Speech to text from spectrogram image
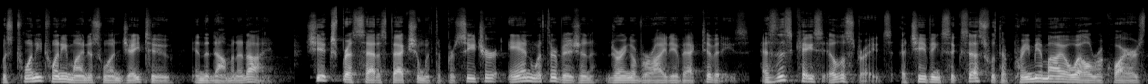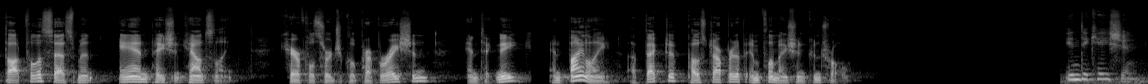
was 20/20 minus 1 J2 in the dominant eye. She expressed satisfaction with the procedure and with her vision during a variety of activities. As this case illustrates, achieving success with a premium IOL requires thoughtful assessment and patient counseling, careful surgical preparation and technique, and finally, effective postoperative inflammation control. Indication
